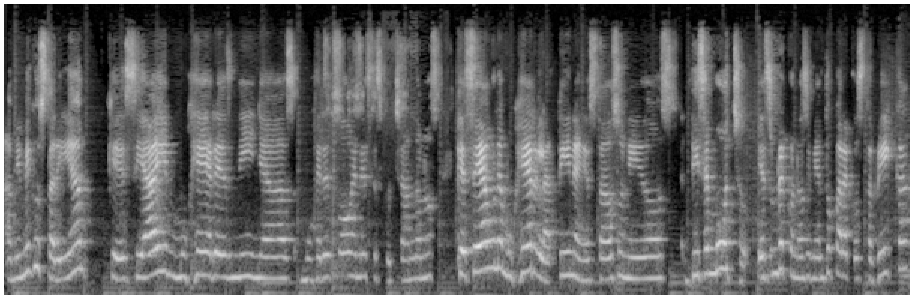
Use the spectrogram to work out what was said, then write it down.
A mí me gustaría que si hay mujeres, niñas, mujeres jóvenes escuchándonos, que sea una mujer latina en Estados Unidos, dice mucho. Es un reconocimiento para Costa Rica,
